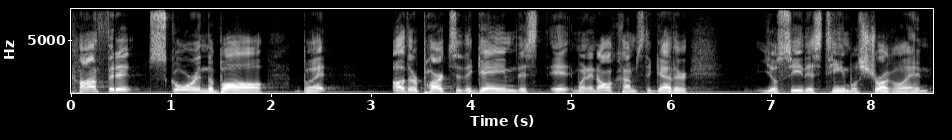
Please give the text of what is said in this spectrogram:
confident scoring the ball, but other parts of the game, this it, when it all comes together, you'll see this team will struggle. And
